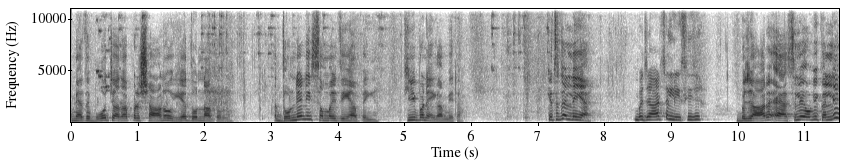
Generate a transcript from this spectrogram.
ਮੈਂ ਤੇ ਬਹੁਤ ਜ਼ਿਆਦਾ ਪਰੇਸ਼ਾਨ ਹੋ ਗਈ ਆ ਦੋਨਾਂ ਤੋਂ। ਦੋਨੇ ਨਹੀਂ ਸਮਝਦੀਆਂ ਪਈਆਂ। ਕੀ ਬਣੇਗਾ ਮੇਰਾ? ਕਿੱਥੇ ਚੱਲਣੀ ਆ ਬਾਜ਼ਾਰ ਚੱਲੀ ਸੀ ਜੇ। ਬਾਜ਼ਾਰ ਐਸ ਲਈ ਉਹ ਵੀ ਕੱਲੀ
